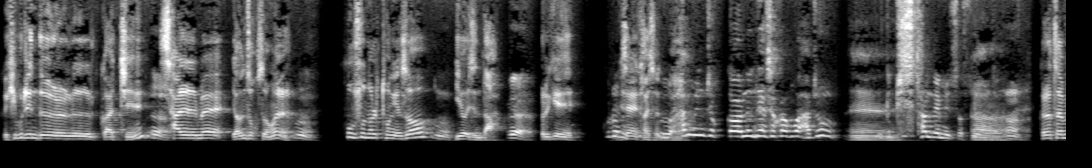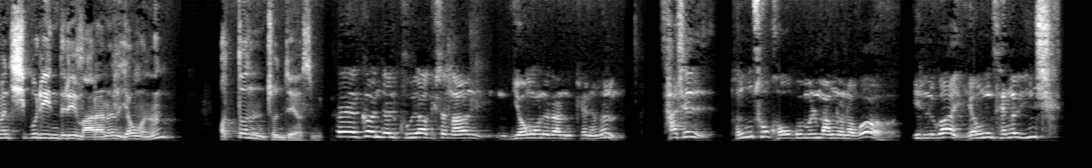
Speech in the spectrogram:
그 히브리인들 같이 응. 삶의 연속성을 응, 후손을 통해서 응. 이어진다. 예. 그렇게 생각하셨네요. 그 한민족 간의 해석하고 아주 예. 비슷한 점이 있었어요. 아. 응. 그렇다면 히브리인들이 말하는 영혼은 어떤 존재였습니까? 예, 그 이제 구약에서 나온 영혼이라는 개념은 사실 동서고금을 막론하고 인류가 영생을 인식할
